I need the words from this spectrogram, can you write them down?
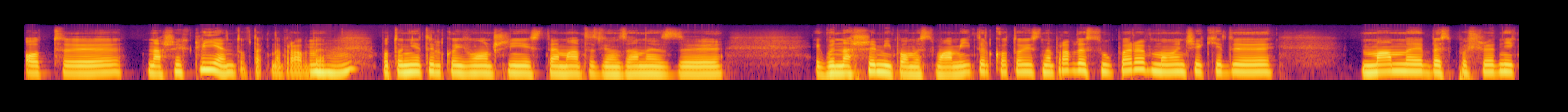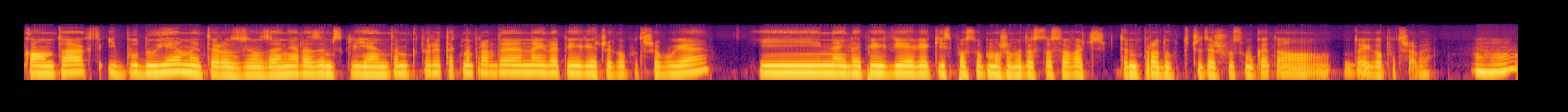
od e, naszych klientów tak naprawdę. Mhm. Bo to nie tylko i wyłącznie jest temat związany z jakby naszymi pomysłami, tylko to jest naprawdę super w momencie, kiedy mamy bezpośredni kontakt i budujemy te rozwiązania razem z klientem, który tak naprawdę najlepiej wie, czego potrzebuje i najlepiej wie, w jaki sposób możemy dostosować ten produkt czy też usługę do, do jego potrzeby. Mhm.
